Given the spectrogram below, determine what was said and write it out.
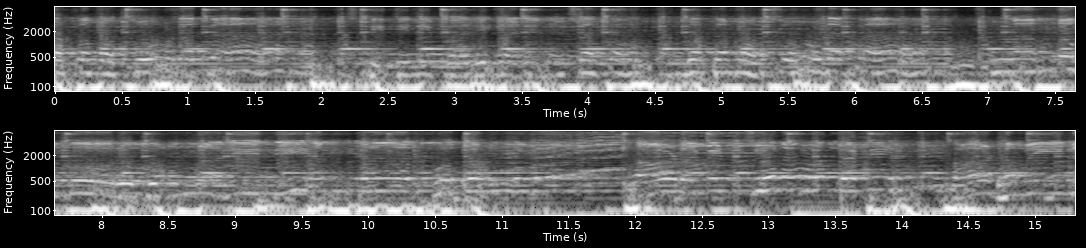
గతము చూడక స్థితిని పరిగణించక గతము చూడక నన్ను కోరుకున్న రీతి అంత అద్భుతం. ప్రాణమిచ్చునంతటి గాఢమైన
